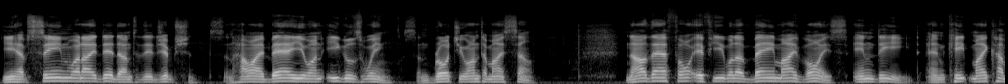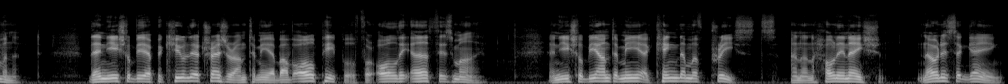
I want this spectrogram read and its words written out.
Ye have seen what I did unto the Egyptians, and how I bare you on eagle's wings, and brought you unto myself. Now therefore, if ye will obey my voice indeed, and keep my covenant, then ye shall be a peculiar treasure unto me above all people, for all the earth is mine. And ye shall be unto me a kingdom of priests, and an holy nation. Notice again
